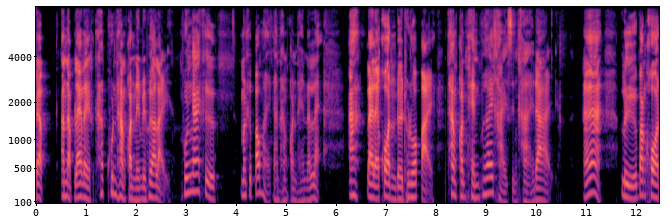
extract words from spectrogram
แบบอันดับแรกเลยถ้าคุณทำคอนเทนต์ไปเพื่ออะไรพูดง่ายคือมันคือเป้าหมายการทำคอนเทนต์นั่นแหละอะหลาย ๆ คนโดยทั่วไปทำคอนเทนต์เพื่อให้ขายสินค้าให้ได้อ่าหรือบางคน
